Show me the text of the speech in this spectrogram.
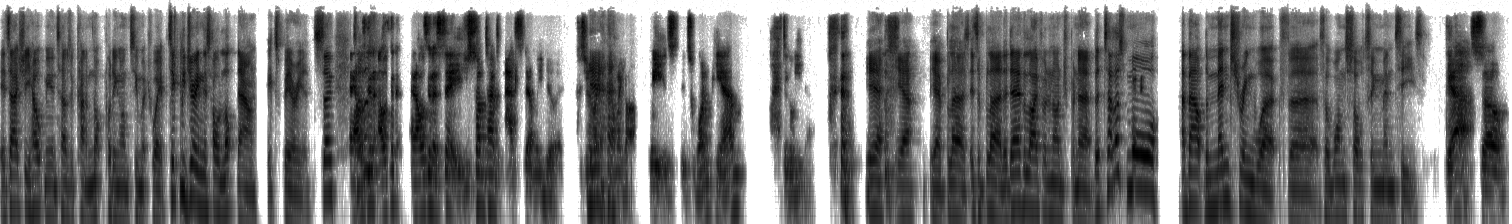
it's actually helped me in terms of kind of not putting on too much weight, particularly during this whole lockdown experience. So I was, gonna, I was gonna, and I was gonna say, you sometimes accidentally do it because you're yeah. like, oh my god, wait, it's it's 1 p.m. I have to go eat now. yeah, yeah, yeah. Blurs. It's a blur. The day of the life of an entrepreneur. But tell us more about the mentoring work for for Wonsulting mentees. Yeah. So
